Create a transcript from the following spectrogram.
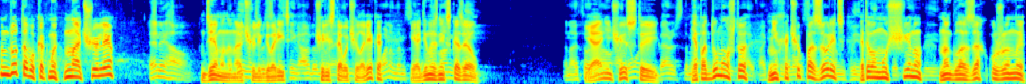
до того, как мы начали?» Демоны начали говорить через того человека, и один из них сказал, «Я нечистый». Я подумал, что не хочу позорить этого мужчину на глазах у жены.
